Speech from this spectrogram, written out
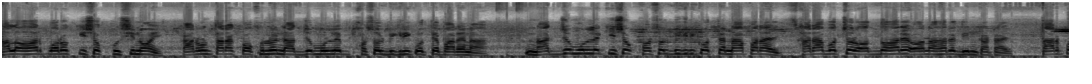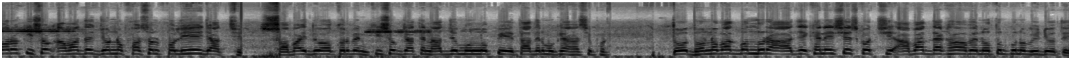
ভালো হওয়ার পরও কৃষক খুশি নয়, কারণ তারা কখনোই ন্যায্য মূল্যে ফসল বিক্রি করতে পারে না। ন্যায্য মূল্যে কৃষক ফসল বিক্রি করতে না পারায় সারা বছর অর্ধহারে অনাহারে দিন কাটায়। তারপরও কৃষক আমাদের জন্য ফসল ফলিয়েই যাচ্ছে। সবাই দোয়া করবেন কৃষক যাতে ন্যায্য মূল্য পেয়ে তাদের মুখে হাসি ফোটে। তো ধন্যবাদ বন্ধুরা আজ এখানেই শেষ করছি আবার দেখা হবে নতুন কোনো ভিডিওতে।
